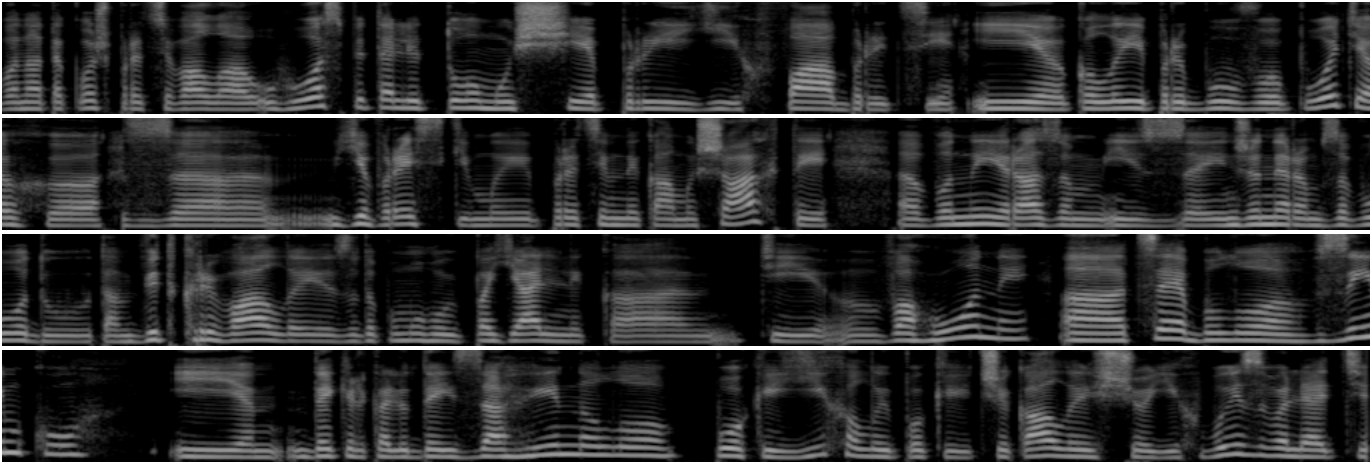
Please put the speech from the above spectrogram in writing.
Вона також працювала у госпіталі, тому ще при їх фабриці. І коли прибув потяг е, з єврейськими працівниками шахти, е, вони разом із інженером заводу там відкривали за допомогою паяльника ті вагони. Це було взимку, і декілька людей загинуло поки їхали, поки чекали, що їх визволять.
